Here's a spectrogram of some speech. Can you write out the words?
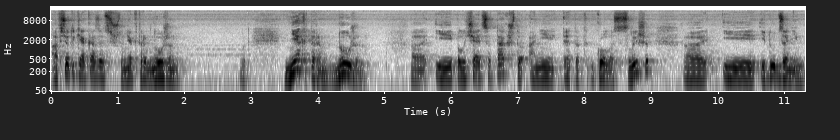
А все-таки оказывается, что некоторым нужен. Вот. Некоторым нужен. И получается так, что они этот голос слышат и идут за ним.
